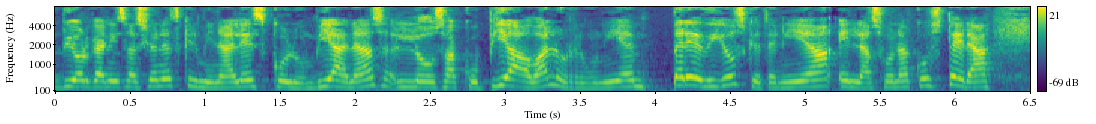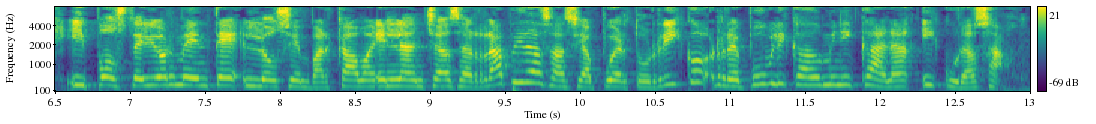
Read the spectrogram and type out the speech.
de organizaciones criminales colombianas, los acopiaba, los reunía en predios que tenía en la zona costera y posteriormente los embarcaba en lanchas rápidas hacia Puerto Rico, Dominicana y Curazao.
